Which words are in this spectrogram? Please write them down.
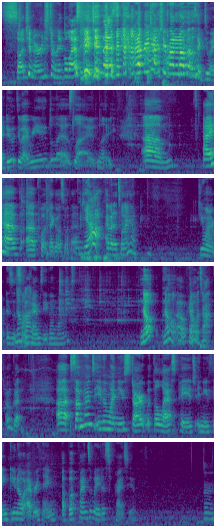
such an urge to read the last page in this. Every time she brought it up, I was like, "Do I do it? Do I read the last line?" Like, um, I have a quote that goes with it. Yeah, I bet it's one I have. Do you want to? Is it No, sometimes even more? No, no. Oh, okay. No, it's not. Oh, good. Uh, sometimes, even when you start with the last page and you think you know everything, a book finds a way to surprise you. Mm.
